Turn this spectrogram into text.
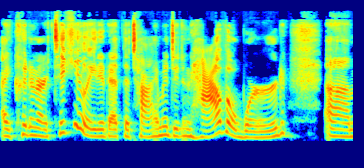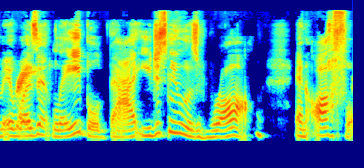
I couldn't articulate it at the time. It didn't have a word. Um, it right. wasn't labeled that. You just knew it was wrong and awful.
